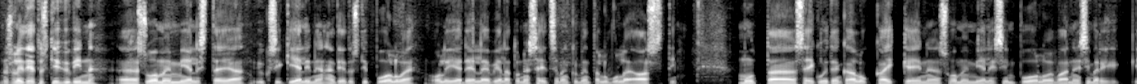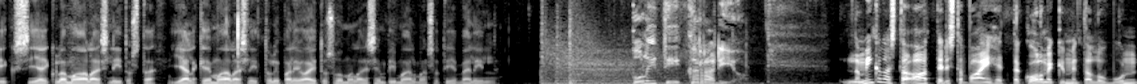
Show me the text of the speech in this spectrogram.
No se oli tietysti hyvin suomen mielestä ja hän tietysti puolue oli edelleen vielä tuonne 70-luvulle asti. Mutta se ei kuitenkaan ollut kaikkein suomenmielisin puolue, vaan esimerkiksi jäi kyllä maalaisliitosta jälkeen. Maalaisliitto oli paljon aito suomalaisempi maailmansotien välillä. Politiikka Radio. No minkälaista aatteellista vaihetta 30-luvun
